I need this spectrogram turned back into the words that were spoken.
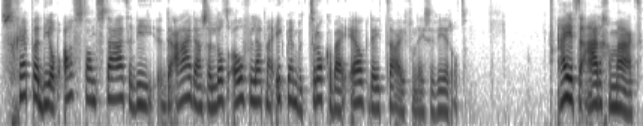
schepper die op afstand staat en die de aarde aan zijn lot overlaat, maar ik ben betrokken bij elk detail van deze wereld. Hij heeft de aarde gemaakt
